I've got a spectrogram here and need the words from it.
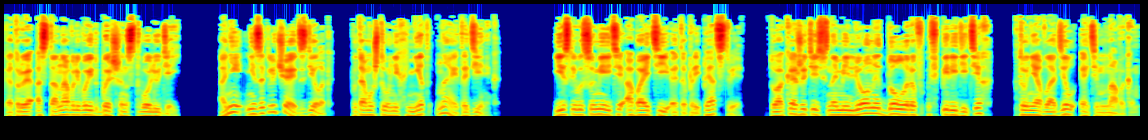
которая останавливает большинство людей. Они не заключают сделок, потому что у них нет на это денег. Если вы сумеете обойти это препятствие, то окажетесь на миллионы долларов впереди тех, кто не овладел этим навыком.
